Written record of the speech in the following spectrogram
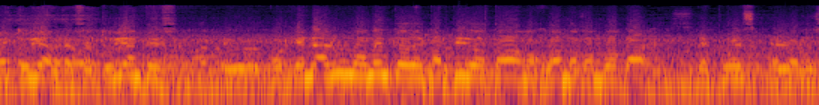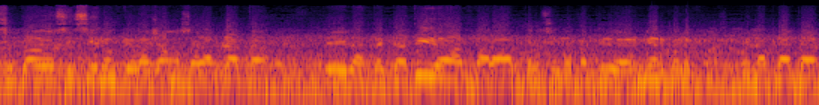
estudiantes, estudiantes, eh, porque en algún momento del partido estábamos jugando con Boca, después eh, los resultados hicieron que vayamos a La Plata, de la expectativa para el próximo partido del miércoles en La Plata.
